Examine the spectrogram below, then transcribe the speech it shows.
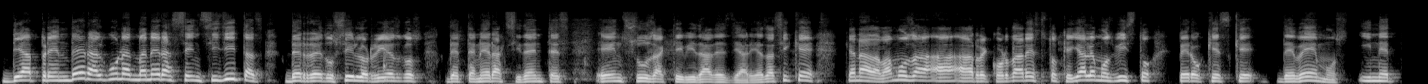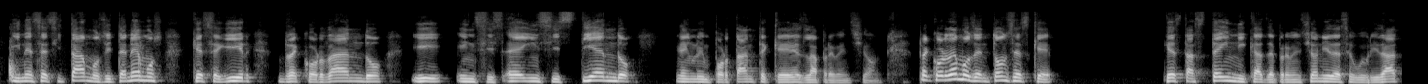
de aprender algunas maneras sencillitas de reducir los riesgos de tener accidentes en sus actividades diarias. Así que, que nada, vamos a, recordar esto que ya lo hemos visto, pero que es que debemos y, y necesitamos y tenemos que seguir recordando y e insistiendo en lo importante que es la prevención. Recordemos entonces que, que estas técnicas de prevención y de seguridad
